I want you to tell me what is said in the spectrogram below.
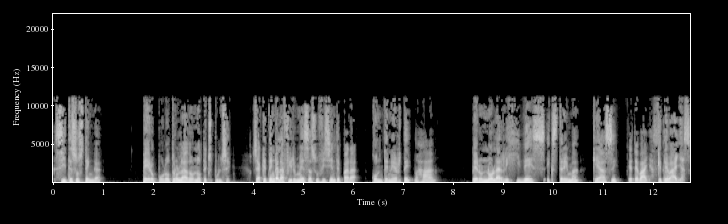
sí te sostenga, pero por otro lado no te expulse. O sea, que tenga la firmeza suficiente para contenerte, Ajá pero no la rigidez extrema que hace que te vayas. Que te vayas.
